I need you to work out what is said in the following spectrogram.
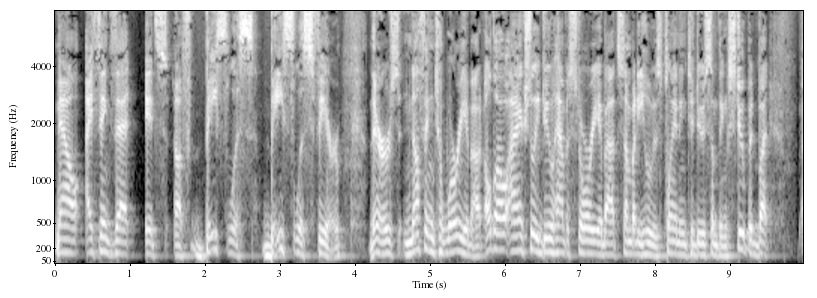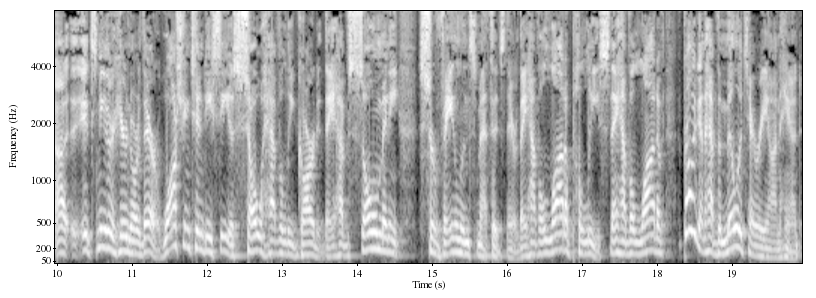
Now, I think that it's a baseless, baseless fear. There's nothing to worry about. Although I actually do have a story about somebody who is planning to do something stupid, but uh, it's neither here nor there. Washington D.C. is so heavily guarded. They have so many surveillance methods there. They have a lot of police. They have a lot of probably going to have the military on hand.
